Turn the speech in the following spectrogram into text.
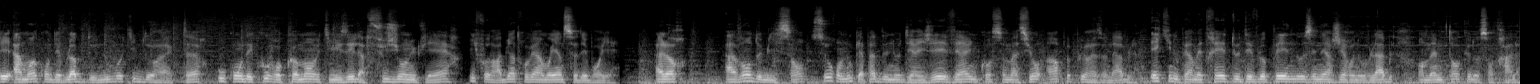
et à moins qu'on développe de nouveaux types de réacteurs ou qu'on découvre comment utiliser la fusion nucléaire, il faudra bien trouver un moyen de se débrouiller. Alors, avant 2100, serons-nous capables de nous diriger vers une consommation un peu plus raisonnable et qui nous permettrait de développer nos énergies renouvelables en même temps que nos centrales?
